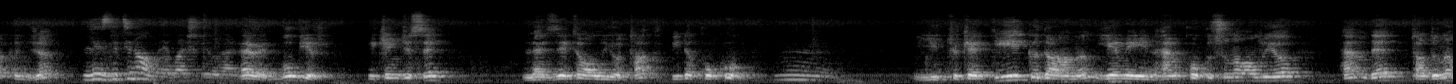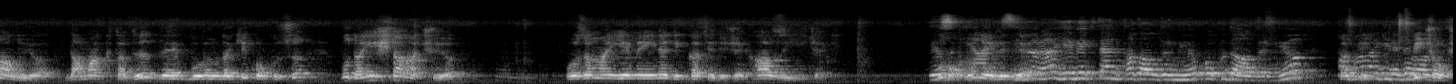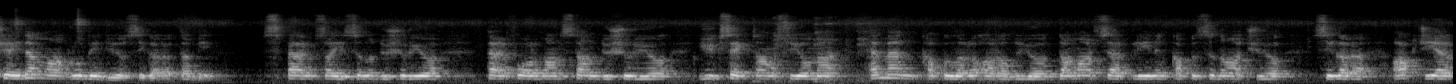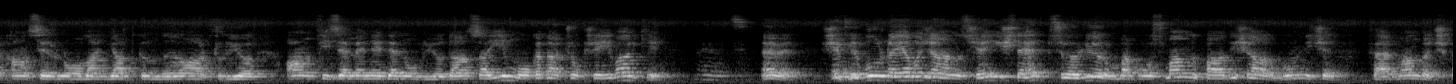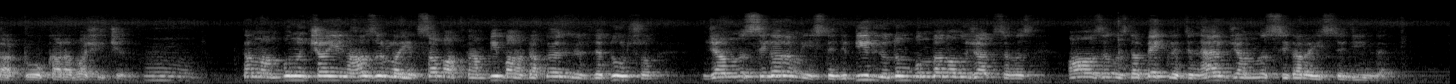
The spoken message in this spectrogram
bırakınca Lezzetini almaya başlıyorlar. evet bu bir. İkincisi lezzeti alıyor tat bir de koku. Y- Tükettiği gıdanın, yemeğin hem kokusunu alıyor hem de tadını alıyor. Damak tadı ve burundaki kokusu. Bu da iştah açıyor. O zaman yemeğine dikkat edecek, az yiyecek. Yazık onun yani elinde. sigara yemekten tad aldırmıyor, koku da aldırmıyor. Tabii birçok şeyden mahrum ediyor sigara tabii. Sperm sayısını düşürüyor, performanstan düşürüyor, yüksek tansiyona hemen kapıları aralıyor, damar sertliğinin kapısını açıyor. Sigara akciğer kanserine olan yatkınlığı artırıyor, amfizeme neden oluyor. Daha sayayım mı? O kadar çok şey var ki. Evet. Evet. Şimdi Peki. burada yapacağınız şey işte hep söylüyorum bak Osmanlı padişahı bunun için ferman da çıkarttı o Karabaş için. Tamam bunun çayını hazırlayın sabahtan bir bardak önünüzde dursun. Canınız sigara mı istedi? Bir yudum bundan alacaksınız. Ağzınızda bekletin her canınız sigara istediğinde.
